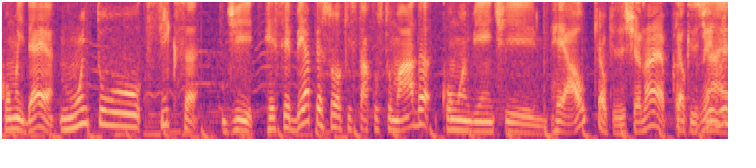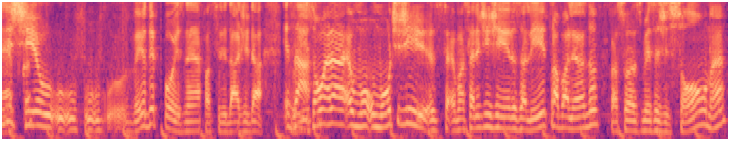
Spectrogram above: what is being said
com uma ideia muito fixa de receber a pessoa que está acostumada com o ambiente real, Que é o que existia na época. Que é o que existia Nem- na Não existia o, o- o- Veio depois, né? A facilidade da. Exato. O Reason era um, um monte de. Uma série de engenheiros ali trabalhando com as suas mesas de som, né?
